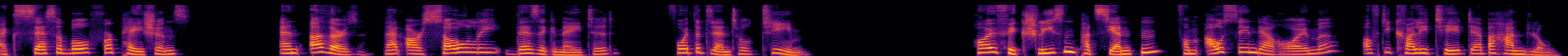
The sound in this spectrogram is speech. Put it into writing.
accessible for patients and others that are solely designated for the dental team. Häufig schließen Patienten vom Aussehen der Räume auf die Qualität der Behandlung.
